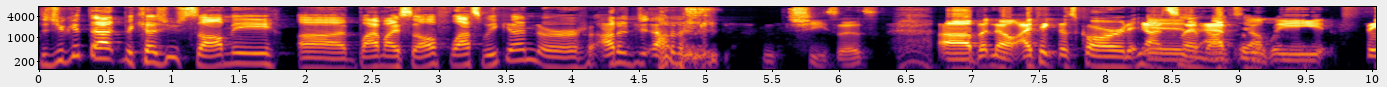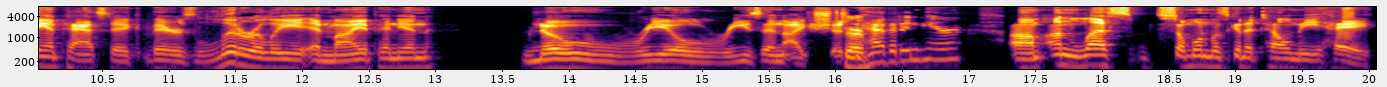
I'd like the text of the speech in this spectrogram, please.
did you get that because you saw me uh, by myself last weekend, or how did you? How did Jesus. Uh, but no, I think this card yeah, is absolutely yeah. fantastic. There's literally, in my opinion, no real reason I shouldn't sure. have it in here. Um, unless someone was going to tell me, hey,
